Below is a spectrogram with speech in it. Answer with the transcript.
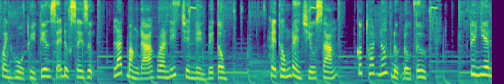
quanh Hồ Thủy Tiên sẽ được xây dựng, lát bằng đá granite trên nền bê tông. Hệ thống đèn chiếu sáng, cấp thoát nước được đầu tư. Tuy nhiên,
